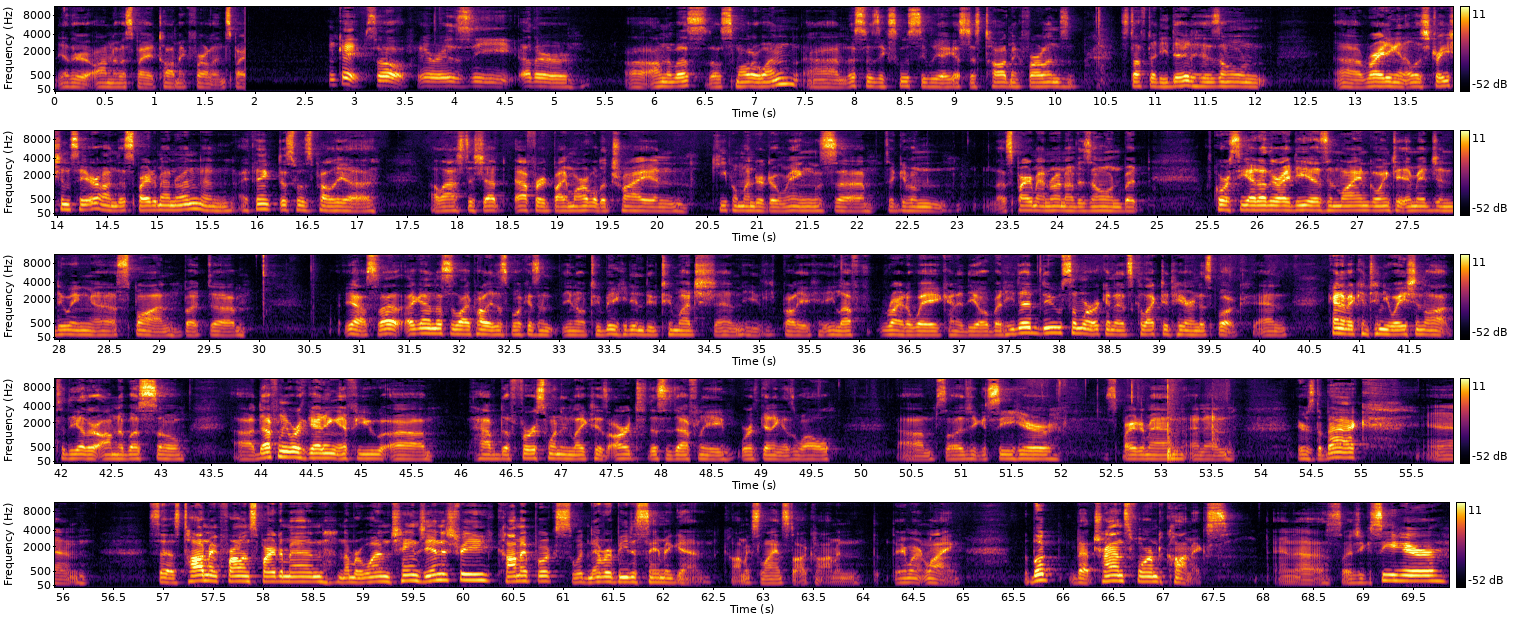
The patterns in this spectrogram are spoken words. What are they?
the other omnibus by Todd McFarlane. Spider okay, so here is the other omnibus, the smaller one. Um, this was exclusively, I guess, just Todd McFarlane's stuff that he did, his own uh, writing and illustrations here on this Spider-Man run. And I think this was probably a, a last-ditch effort by Marvel to try and keep him under the wings uh, to give him a Spider-Man run of his own. But of course, he had other ideas in mind, going to Image and doing uh, Spawn. But um, yeah, so that, again, this is why probably this book isn't you know too big. He didn't do too much, and he probably he left right away, kind of deal. But he did do some work, and it's collected here in this book, and kind of a continuation lot to the other omnibus. So uh, definitely worth getting if you. Uh, have the first one and liked his art, this is definitely worth getting as well. Um, so as you can see here, Spider-Man, and then here's the back, and says Todd McFarlane Spider-Man number one changed the industry. Comic books would never be the same again. ComicsAlliance.com, and they weren't lying. The book that transformed comics. And uh, so as you can see here,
